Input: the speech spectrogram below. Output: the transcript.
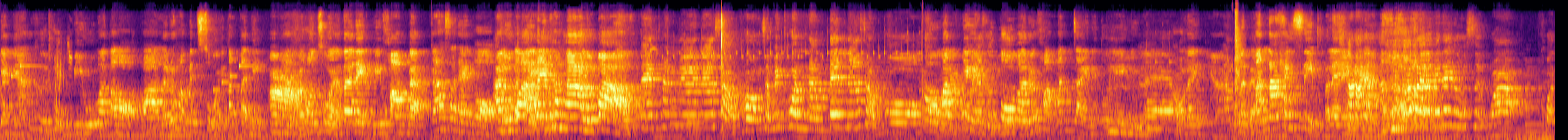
อย่างเงี้ยคือถูกบิวมาตลอดว่า แล้วด้วยความเป็นสวยตั้งแต่เด็กอ่า เป็นคนสวยตั้งแต่เด็กมีความแบบกล้าแสดงออกอนุบาลตั้งแต่เต้นด็กข้างหน้าหรือเปล่า เต้นข้างหน้าหน้าเสาธงจะไม่คนนำเต้นหน้าเสาธง โตมาอย่างเงี้ยคือโตมาด้วยความมั่นใจในตัวเองอยู่แล้วอะไรอย่างเงี้ยเหมือนมันหน้าให้สิบอะไรอย่างใช่เงี้ย ก็เลยไม่ได้รู้สึกว่าคน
